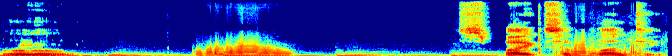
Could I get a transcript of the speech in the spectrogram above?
Ooh. Spikes aplenty.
